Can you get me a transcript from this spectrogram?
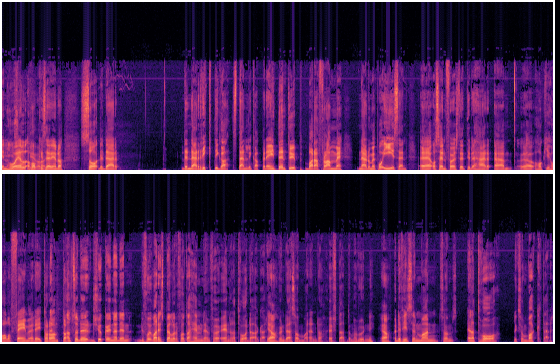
i NHL-hockeyserien, då, så det där den där riktiga Stanley Cupen, är inte den typ bara framme när de är på isen eh, och sen förs den till det här um, Hockey Hall of Fame det i Toronto. Alltså det, det sjuka är ju när den, du får, varje spelare får ta hem den för en eller två dagar Ja. under sommaren då, efter att de har vunnit. Ja. Och det finns en man, som, eller två liksom vakter,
